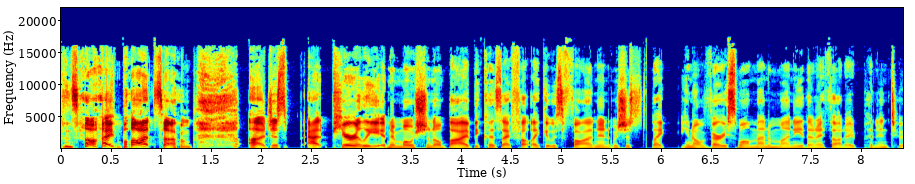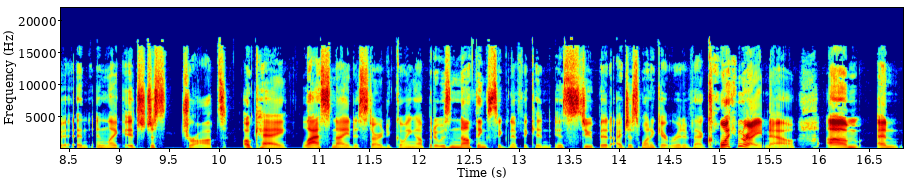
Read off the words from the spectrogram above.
so I bought some uh, just at purely an emotional buy because I felt like it was fun and it was just like, you know, a very small amount of money that I thought I'd put into it. And, and like, it's just dropped. Okay. Last night it started going up, but it was nothing significant. It's stupid. I just want to get rid of that coin right now. Um, and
